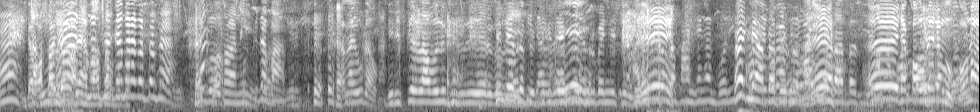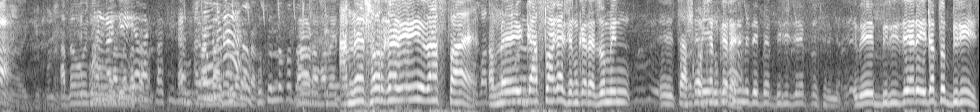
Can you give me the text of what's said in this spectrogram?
হ্যাঁ? অন্যায় কথা দে নেই। ব্রিজ করে লাভ হলো কিছু এরকম আরে আরে এটা কউড়ে নামু কোনা আপনি সরকারি রাস্তায় আপনি এই গাছ লাগাইছেন কেন জমিন চাষ করছেন কেন? ব্রিজের এটা তো ব্রিজ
